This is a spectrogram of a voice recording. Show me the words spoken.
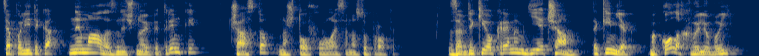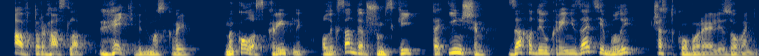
Ця політика не мала значної підтримки, часто наштовхувалася на супротив. Завдяки окремим діячам, таким як Микола Хвильовий, автор гасла Геть від Москви, Микола Скрипник, Олександр Шумський та іншим, заходи українізації були частково реалізовані.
